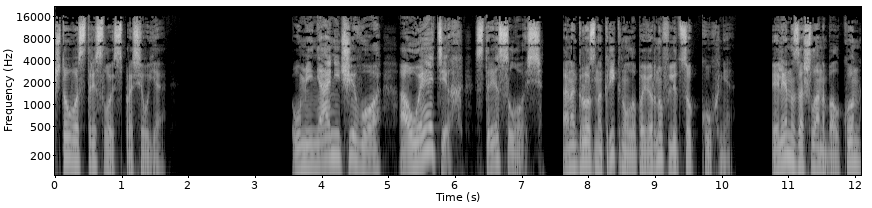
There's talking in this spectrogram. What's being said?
что у вас стряслось?» — спросил я. «У меня ничего, а у этих стряслось!» Она грозно крикнула, повернув лицо к кухне. Елена зашла на балкон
